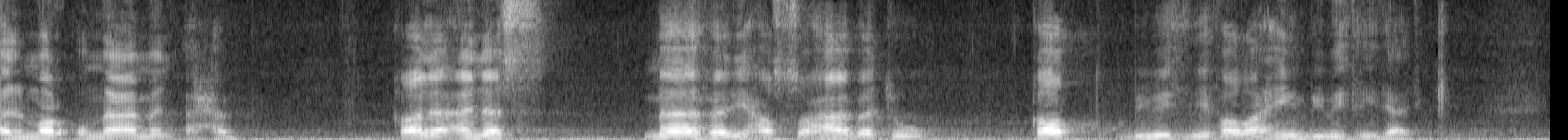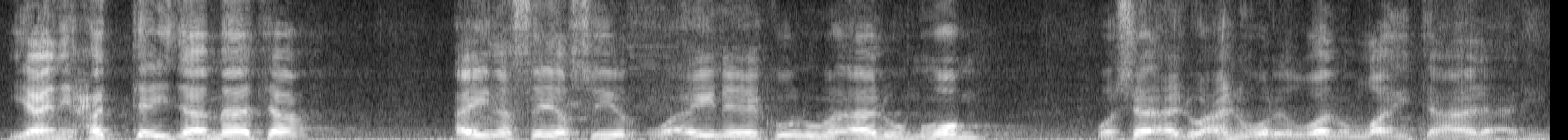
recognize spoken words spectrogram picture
المرء مع من أحب. قال أنس ما فرح الصحابة قط بمثل فرحهم بمثل ذلك. يعني حتى إذا مات أين سيصير وأين يكون مآلهم هم؟ وسألوا عنه رضوان الله تعالى عليهم.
